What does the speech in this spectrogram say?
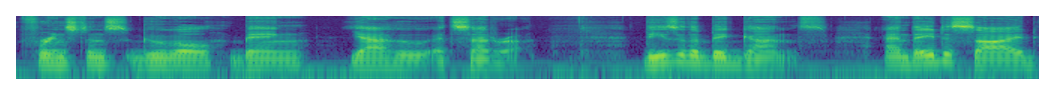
For instance, Google, Bing, Yahoo, etc. These are the big guns, and they decide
